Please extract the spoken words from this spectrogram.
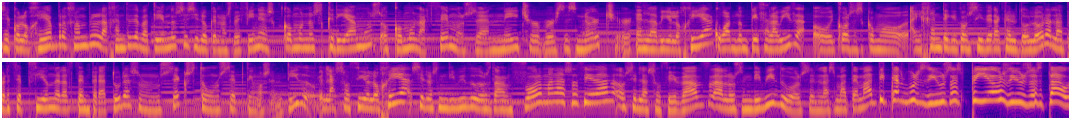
Psicología, por ejemplo, la gente debatiéndose si lo que nos define es cómo nos criamos o cómo nacemos, o sea, nature versus nurture. En la biología, cuándo empieza la vida, o cosas como hay gente que considera que el dolor o la percepción de las temperaturas son un sexto un séptimo sentido. En la sociología, si los individuos dan forma a la sociedad o si la sociedad a los individuos. En las matemáticas, pues si usas píos y usas tau,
